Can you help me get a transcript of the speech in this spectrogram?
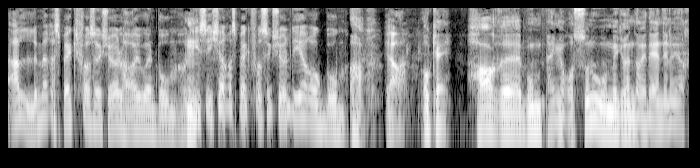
Alle med respekt for seg sjøl har jo en bom. Og de som ikke har respekt for seg sjøl, de har òg bom. Ah, Ja. OK. Har eh, bompenger også noe med gründerideen din å gjøre?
